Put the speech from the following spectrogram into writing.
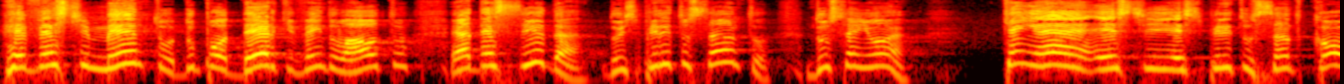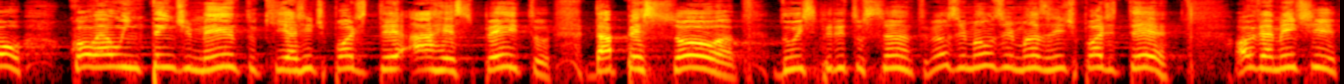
revestimento do poder que vem do alto é a descida do Espírito Santo, do Senhor. Quem é este Espírito Santo? Qual, qual é o entendimento que a gente pode ter a respeito da pessoa do Espírito Santo? Meus irmãos e irmãs, a gente pode ter, obviamente,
